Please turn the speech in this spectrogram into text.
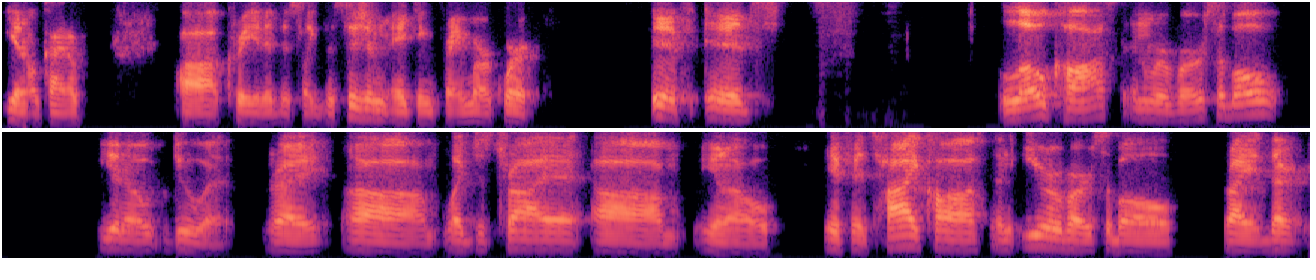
you know, kind of uh, created this like decision making framework where if it's low cost and reversible, you know, do it right. Um, like just try it. Um, you know, if it's high cost and irreversible, right, there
